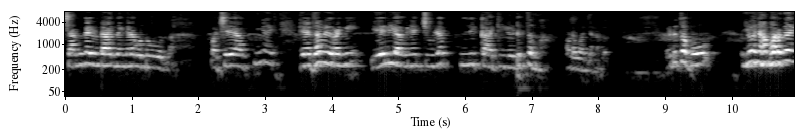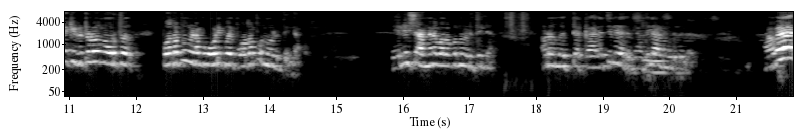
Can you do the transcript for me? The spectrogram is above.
ചങ്കയുണ്ടായിരുന്നു എങ്ങനെ കൊണ്ടുപോകുന്ന? പക്ഷേ അഗ്നി രഥം ഇറങ്ങി ഏലിയാവിനെ ചുഴലിക്കാറ്റി എടുത്തെന്ന അവിടെ വചനത് എടുത്തപ്പോ അയ്യോ ഞാൻ പറഞ്ഞ എനിക്ക് കിട്ടണമെന്ന് ഓർത്ത് പുതപ്പ് വീണപ്പോ ഓടിപ്പോയി. പുതപ്പൊന്നും എടുത്തില്ല. എലീശ അങ്ങനെ കുഴപ്പമൊന്നും എടുത്തില്ല. അവിടെ ഒറ്റ കരച്ചിലായിരുന്നു അതിലാണ് വിടുതൽ അവൻ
